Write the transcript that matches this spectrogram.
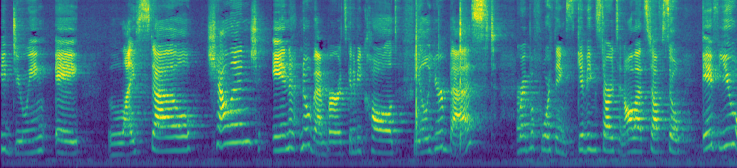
Be Doing a lifestyle challenge in November. It's gonna be called Feel Your Best right before Thanksgiving starts and all that stuff. So if you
